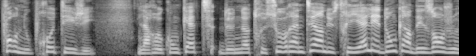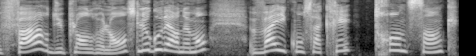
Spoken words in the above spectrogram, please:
pour nous protéger. La reconquête de notre souveraineté industrielle est donc un des enjeux phares du plan de relance. Le gouvernement va y consacrer 35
